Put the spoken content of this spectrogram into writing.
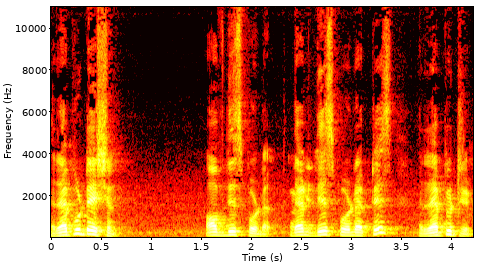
reputation of this product. That this product is reputed.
